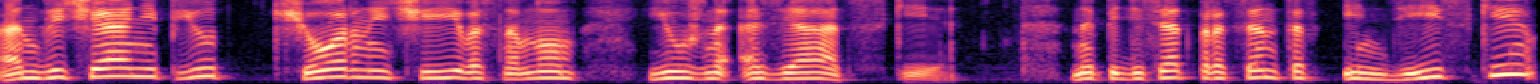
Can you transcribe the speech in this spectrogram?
Англичане пьют черные чаи, в основном южноазиатские, на 50% индийские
